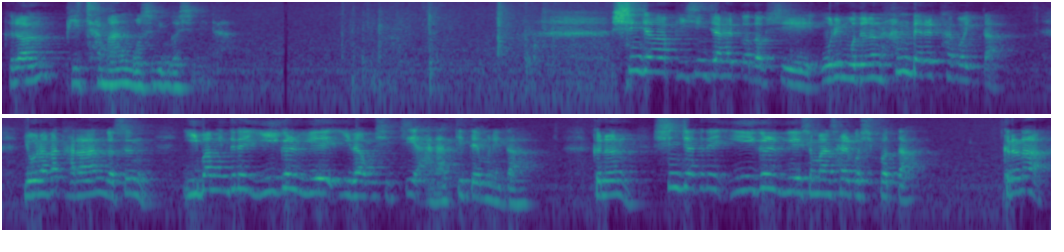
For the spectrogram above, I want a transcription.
그런 비참한 모습인 것입니다. 신자와 비신자 할 것 없이 우리 모두는 한 배를 타고 있다. 요나가 달아난 것은 이방인들의 이익을 위해 일하고 싶지 않았기 때문이다. 그는 신자들의 이익을 위해서만 살고 싶었다. 그러나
